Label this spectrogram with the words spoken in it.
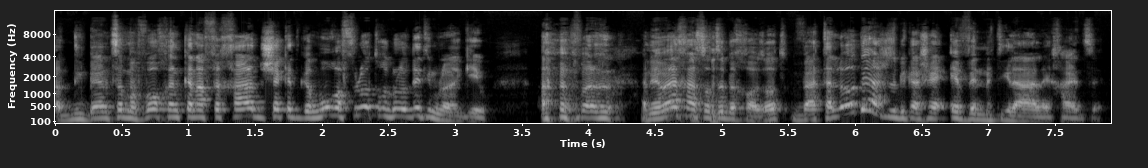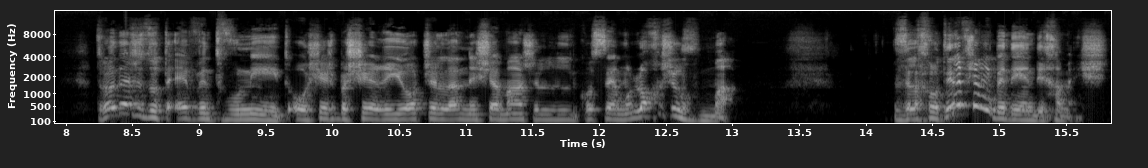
אני באמצע מבוך, אין כאן אף אחד, שקט גמור, אפילו הטרוגלודיטים לא יגיעו. אבל אני אומר לך לעשות את זה בכל זאת, ואתה לא יודע שזה בגלל שהאבן מטילה עליך את זה. אתה לא יודע שזאת אבן תבונית, או שיש בה שאריות של הנשמה של קוסם, או לא חשוב מה. זה לחלוטין אפשרי ב-D&D 5.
